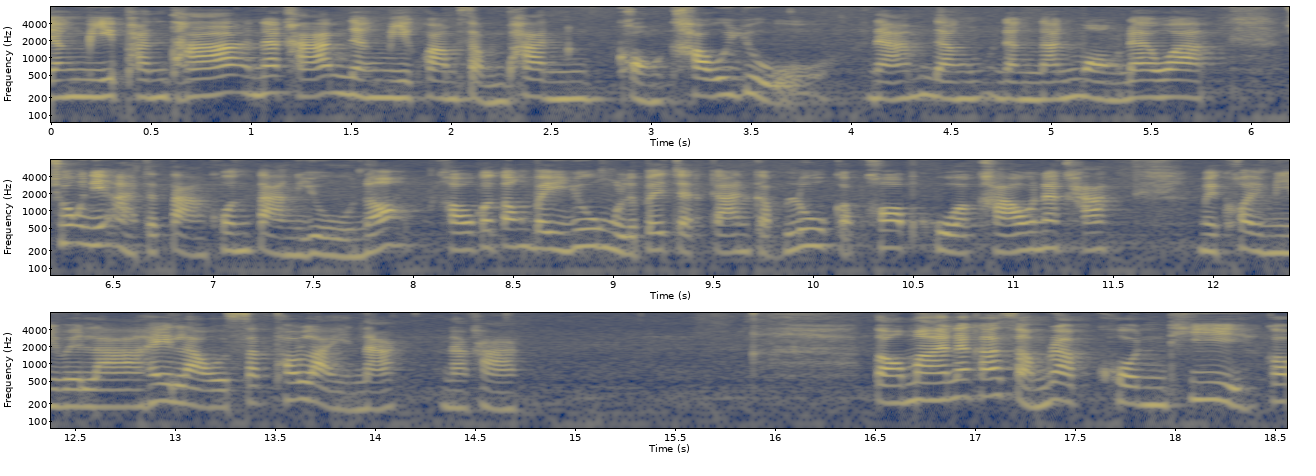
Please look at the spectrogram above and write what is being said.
ยังมีพันธะนะคะยังมีความสัมพันธ์ของเขาอยู่นะดังดังนั้นมองได้ว่าช่วงนี้อาจจะต่างคนต่างอยู่เนาะเขาก็ต้องไปยุ่งหรือไปจัดการกับลูกกับครอบครัวเขานะคะ ไม่ค่อยมีเวลาให้เราสักเท่าไหร่นักนะคะ ต่อมานะคะสำหรับคนที่ก็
